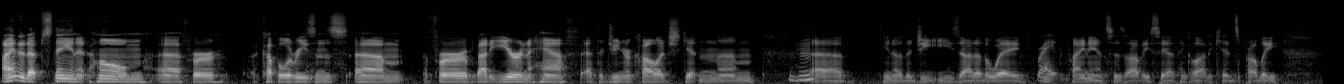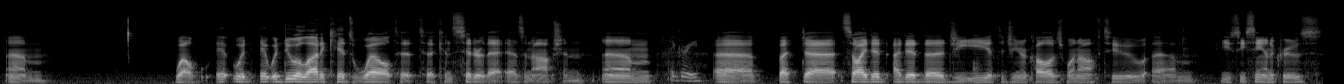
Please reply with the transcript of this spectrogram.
I ended up staying at home uh, for a couple of reasons. Um, for about a year and a half at the junior college, getting um, uh, you know the GEs out of the way. Mm-hmm. Right. Finances, obviously, I think a lot of kids probably. Um, well, it would it would do a lot of kids well to, to consider that as an option. Um, Agreed. uh, but uh, so I did I did the GE at the junior college. Went off to um, UC Santa Cruz,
